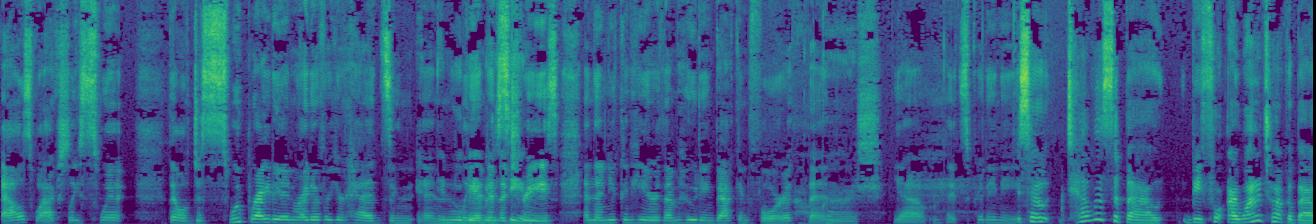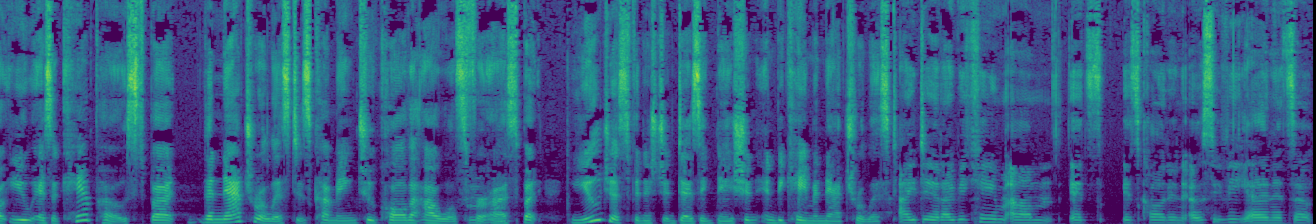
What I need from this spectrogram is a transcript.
owls will actually swim. They'll just swoop right in, right over your heads, and, and, And we'll land in the trees. And then you can hear them hooting back and forth. oh and gosh! yeah, it's pretty neat. So tell us about before. I want to talk about you as a camp host, but the naturalist is coming to call the owls for mm-hmm. us. But you just finished a designation and became a naturalist. I did. I became um it's it's called an OCVN. It's a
